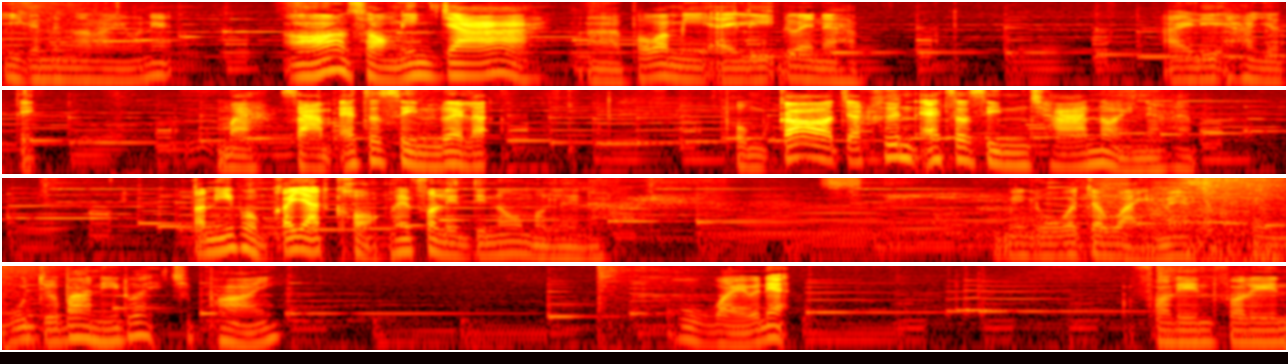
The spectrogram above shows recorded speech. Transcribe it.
อีกอันหนึ่งอะไรวะเนี่ย อ๋อสองนินจา อ่า เพราะว่ามีไอริด้วยนะครับ ไอริฮายาเตะ มา3แอสซัสซินด้วยละ ผมก็จะขึ้นแอสซัสซินช้าหน่อยนะครับ ตอนนี้ผมก็ยัดของให้ฟลอเรนติโนหมดเลยนะ ไม่รู้ว่าจะไหวไหมโอ้โหเจอบ้านนี้ด้วย ชิบหาย โอ้โหไหวปะเนี่ยฟอเรนฟอเรน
